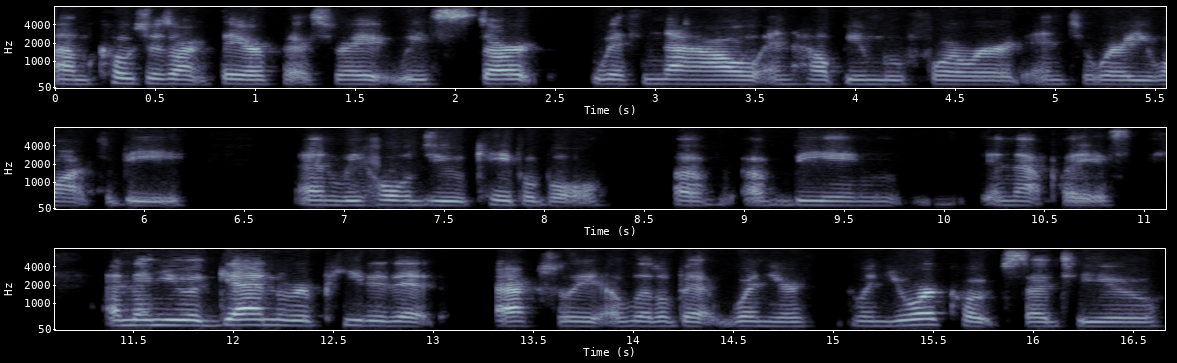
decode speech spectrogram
Um, coaches aren't therapists, right? We start with now and help you move forward into where you want to be and we hold you capable of of being in that place and then you again repeated it actually a little bit when your when your coach said to you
